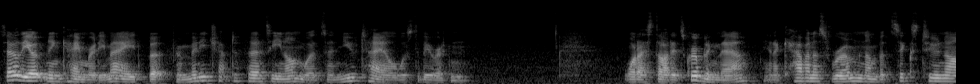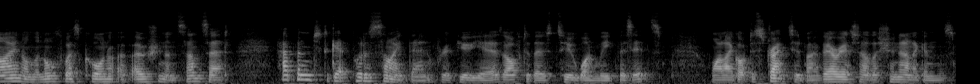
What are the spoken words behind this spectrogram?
So the opening came ready-made, but from mini-chapter 13 onwards a new tale was to be written. What I started scribbling there, in a cavernous room numbered 629 on the northwest corner of Ocean and Sunset, happened to get put aside then for a few years after those two one-week visits, while I got distracted by various other shenanigans.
